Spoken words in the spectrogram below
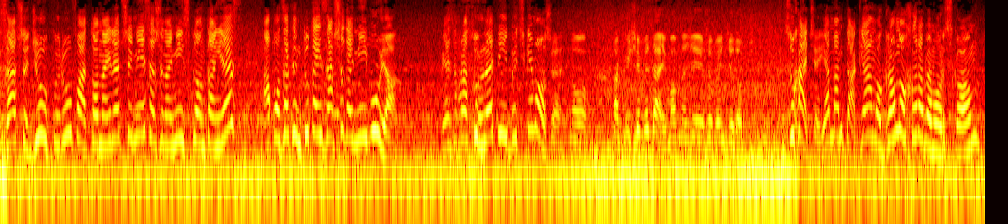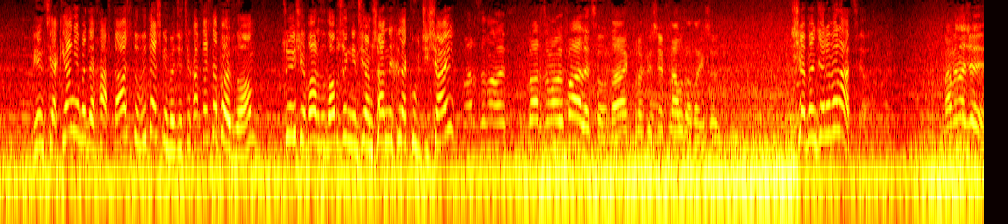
Zawsze dziób, rufa to najlepsze miejsca, że najmniej splątań jest, a poza tym tutaj zawsze najmniej buja. Więc po prostu lepiej być nie może. No, tak mi się wydaje, mam nadzieję, że będzie dobrze. Słuchajcie, ja mam tak, ja mam ogromną chorobę morską, więc jak ja nie będę haftać, to wy też nie będziecie haftać na pewno. Czuję się bardzo dobrze, nie wziąłem żadnych leków dzisiaj. Bardzo małe, bardzo małe fale są, tak? Praktycznie flauta, także Dzisiaj będzie rewelacja. mamy nadzieję.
